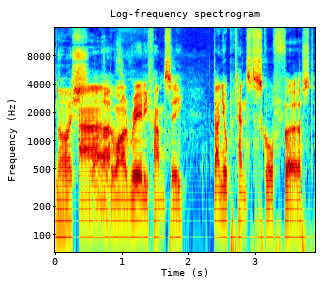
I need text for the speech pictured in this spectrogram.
Nice. And like the one I really fancy, Daniel Podence to score first,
